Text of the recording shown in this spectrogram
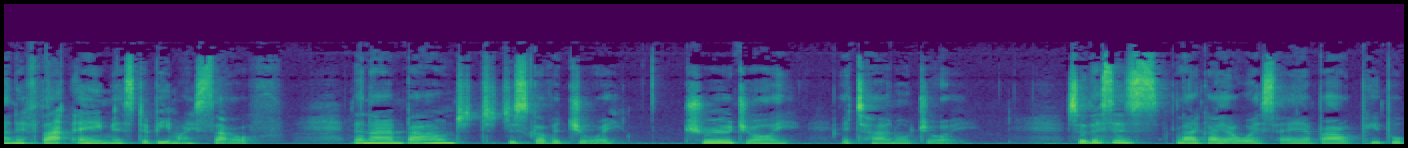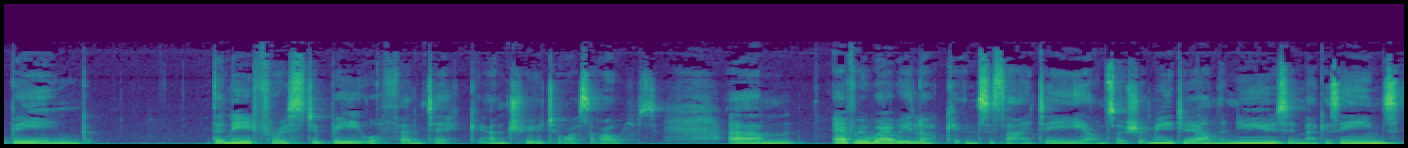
and if that aim is to be myself, then I am bound to discover joy, true joy, eternal joy." So, this is, like I always say, about people being the need for us to be authentic and true to ourselves. Um, everywhere we look in society, on social media, on the news, in magazines,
